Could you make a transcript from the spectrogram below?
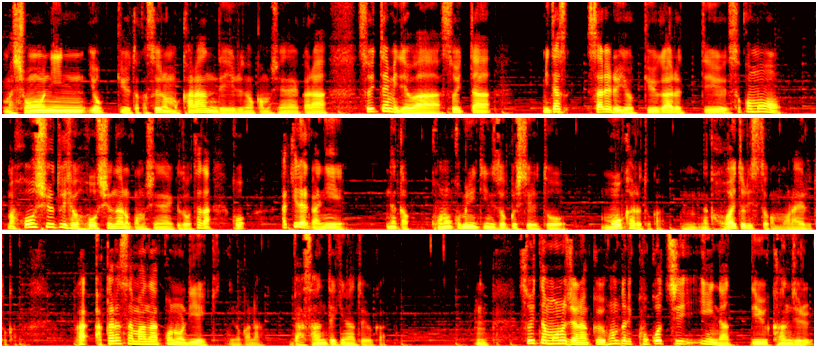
まあ、承認欲求とかそういうのも絡んでいるのかもしれないからそういった意味ではそういった満たされる欲求があるっていうそこもまあ報酬といえば報酬なのかもしれないけどただこう明らかになんかこのコミュニティに属していると儲かるとか、うん、なんかホワイトリストがもらえるとか。ああからさまなこの利益っていうのかな。打算的なというか、うん、そういったものじゃなく本当に心地いいなっていう感じる、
